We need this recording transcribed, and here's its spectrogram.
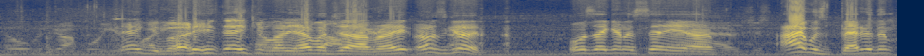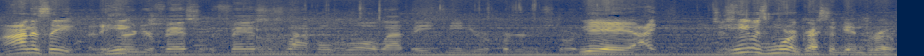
Hell of a job for you. Thank you, buddy. Thank you, buddy. of Have a a job, job, right? That was good. What was I gonna say? Yeah, Uh, just- I was better than honestly. He, Turned your fastest, fastest lap overall, lap 18. You were quicker than the store. yeah, I, he was more aggressive getting through.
